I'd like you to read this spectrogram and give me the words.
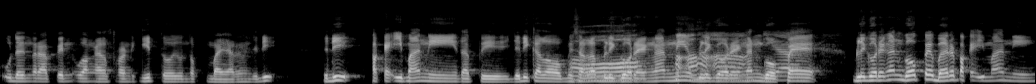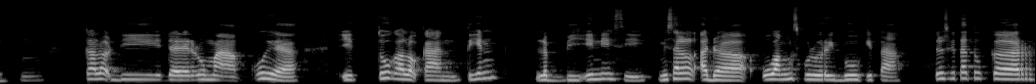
udah nerapin uang elektronik gitu untuk pembayaran jadi jadi pakai e-money tapi jadi kalau misalnya beli Oh. gorengan nih Ha, beli ha, ha, gorengan iya. gope beli gorengan gope bayar pakai e-money Hmm. Kalau di dari rumah aku ya itu kalau kantin lebih ini sih. Misal ada uang 10.000 ribu kita, terus kita tuker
